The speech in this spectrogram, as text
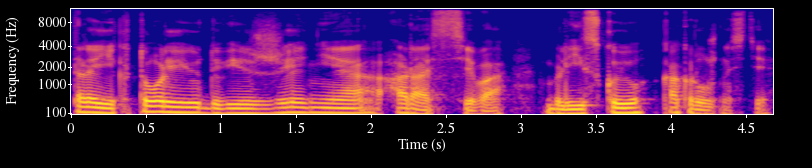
траекторию движения рассева, близкую к окружности.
